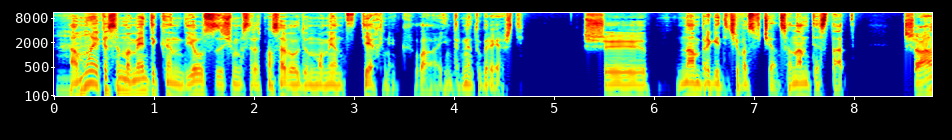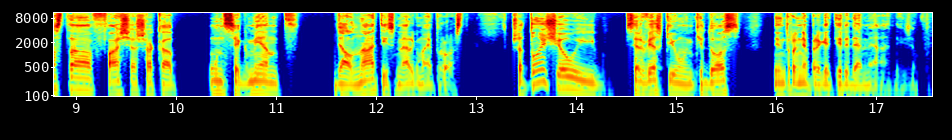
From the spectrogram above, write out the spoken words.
Ah. Am e că sunt momente când eu, să zicem, sunt responsabil de un moment tehnic la internetul grești și n-am pregătit ceva suficient sau n-am testat. Și asta face așa ca un segment de-al natii să meargă mai prost. Și atunci eu îi servesc eu un chidos dintr-o nepregătire de-a mea, de exemplu.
